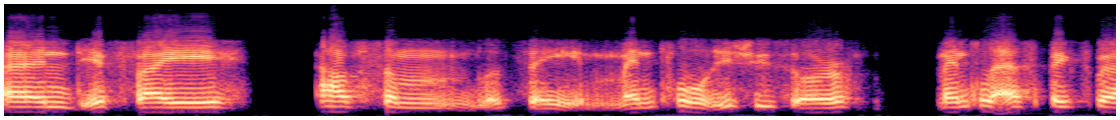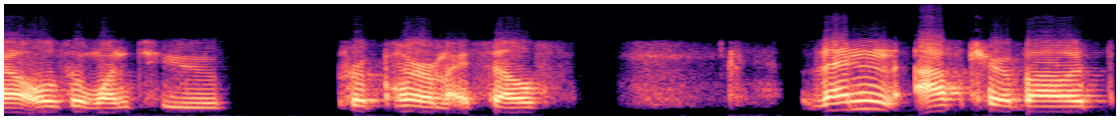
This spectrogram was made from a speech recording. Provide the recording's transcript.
And if I have some, let's say, mental issues or mental aspects where I also want to prepare myself, then after about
